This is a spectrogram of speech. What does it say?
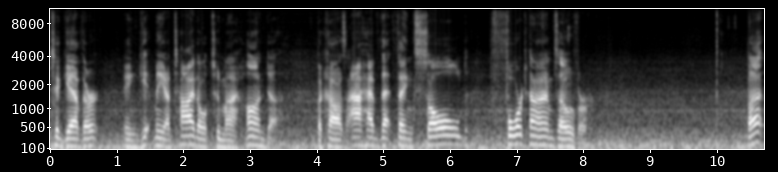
together and get me a title to my Honda because I have that thing sold four times over. But,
